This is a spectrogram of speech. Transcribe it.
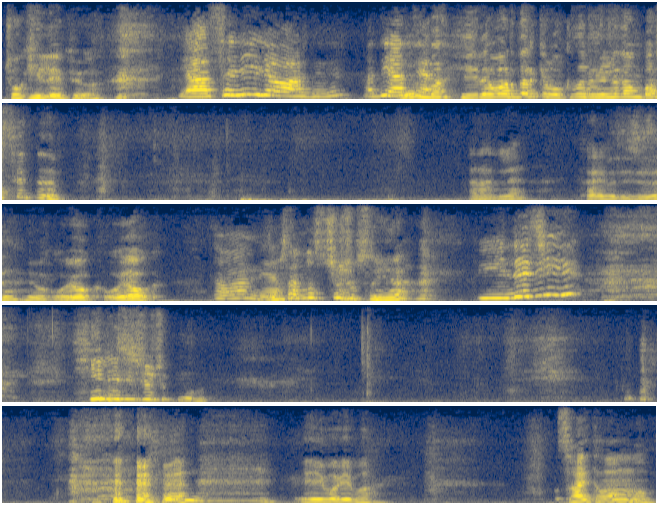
çok hile yapıyor. Ya sen hile var dedin. Hadi yat Oğlum yat. ben hile var derken o kadar hileden bahsetmedim. Herhalde kaybedeceğiz he? Yok o yok o yok. Tamam ya. Oğlum sen nasıl çocuksun ya? Hileci. Hileci çocuk mu? bu? eyvah eyvah. Say tamam mı?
